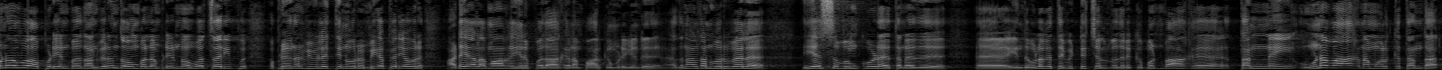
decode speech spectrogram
உணவு அப்படி என்பதுதான் விருந்தோம்பல் அப்படி என்பது உபசரிப்பு அப்படி என்றால் விவிலத்தின் ஒரு மிகப்பெரிய ஒரு அடையாளமாக இருப்பதாக நாம் பார்க்க முடிகின்றது. அதனால் தான் ஒருவேளை இயேசுவும் கூட தனது இந்த உலகத்தை விட்டு செல்வதற்கு முன்பாக தன்னை உணவாக நம்மளுக்கு தந்தார்.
